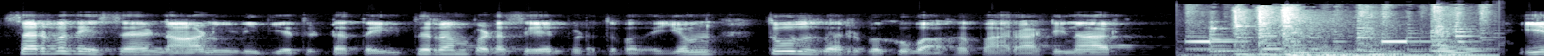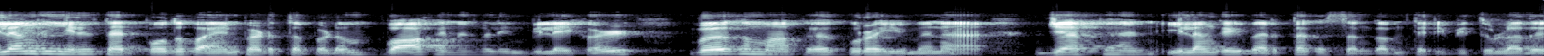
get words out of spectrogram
சர்வதேச நாணய நிதிய திட்டத்தை திறம்பட செயற்படுத்துவதையும் தூதுவர் வெகுவாக பாராட்டினார். இலங்கையில் தற்போது பயன்படுத்தப்படும் வாகனங்களின் விலைகள் வேகமாக குறையும் என ஜப்பான் இலங்கை வர்த்தக சங்கம் தெரிவித்துள்ளது.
